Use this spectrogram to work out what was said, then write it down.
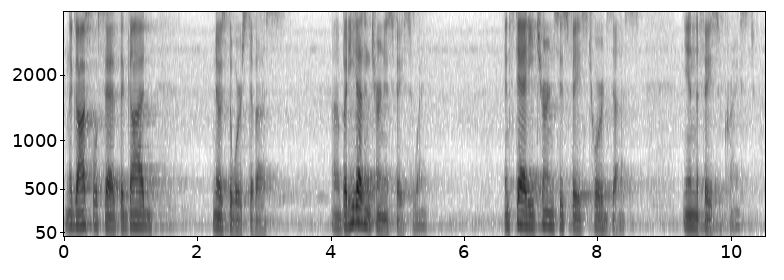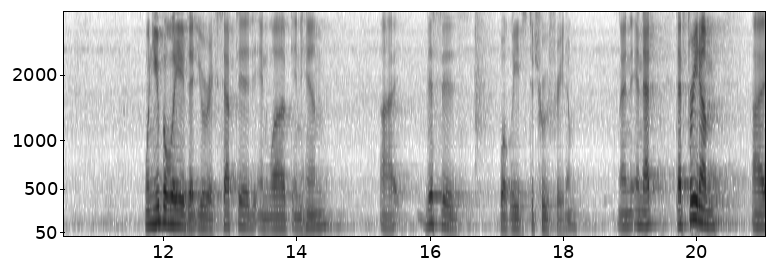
And the gospel says that God knows the worst of us, uh, but he doesn't turn his face away. Instead, he turns his face towards us in the face of Christ. When you believe that you're accepted and loved in him, uh, this is what leads to true freedom. And, and that, that freedom uh,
